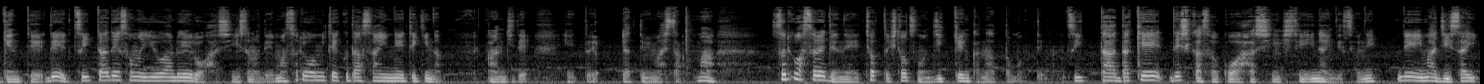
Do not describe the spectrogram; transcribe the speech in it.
限定で、Twitter でその URL を発信したので、まあ、それを見てくださいね、的な感じで、えっ、と、やってみました。まあ、それはそれでね、ちょっと一つの実験かなと思って、ツイッターだけでしかそこは発信していないんですよね。で、今実際、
